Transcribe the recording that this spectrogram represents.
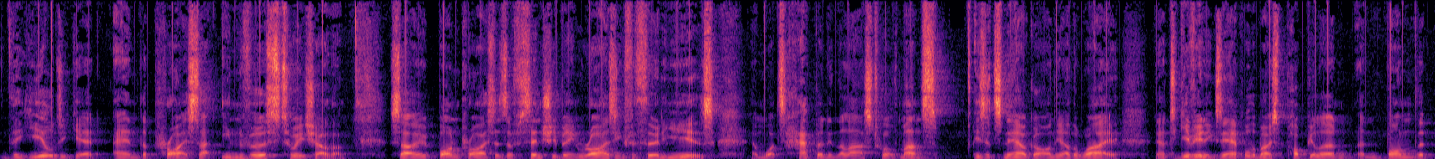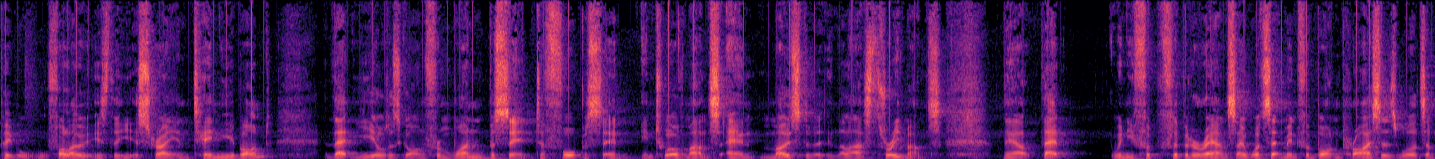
the yield you get and the price are inverse to each other. So bond prices have essentially been rising for 30 years. And what's happened in the last 12 months is it's now gone the other way. Now, to give you an example, the most popular and bond that people follow is the Australian 10 year bond that yield has gone from 1% to 4% in 12 months, and most of it in the last three months. Now, that when you flip, flip it around, say, what's that meant for bond prices? Well, it's a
